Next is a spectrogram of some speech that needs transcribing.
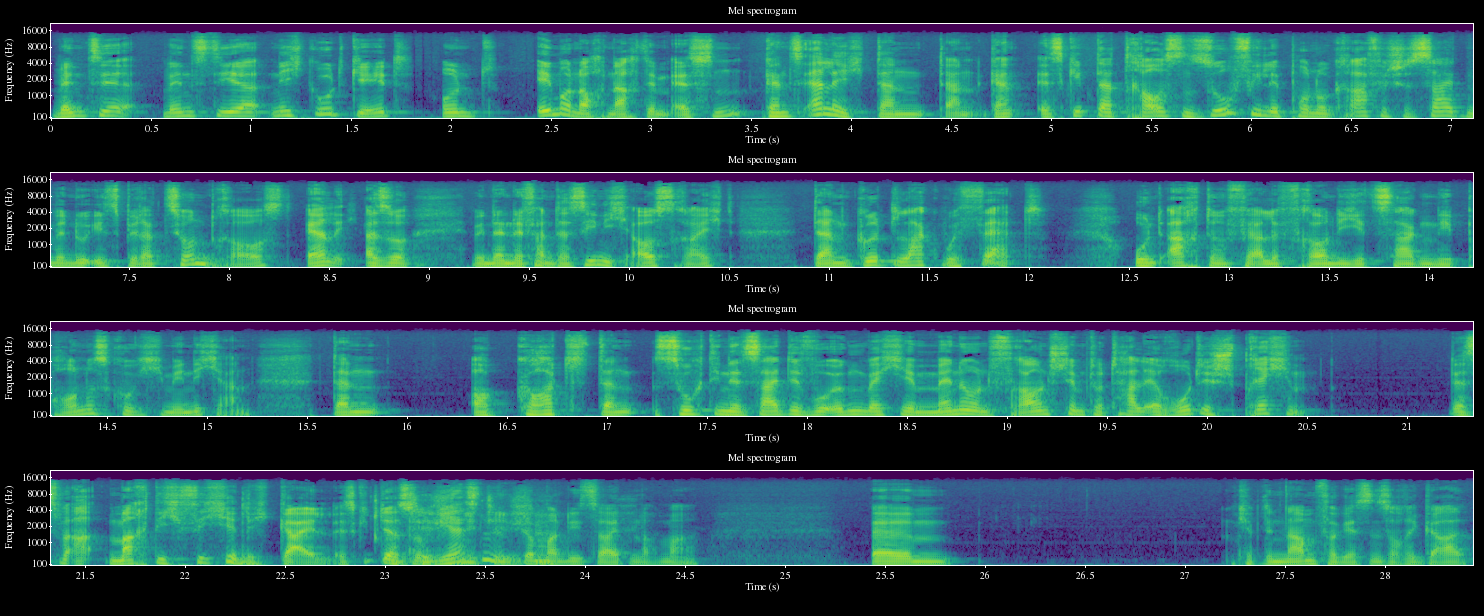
Wenn es dir nicht gut geht und immer noch nach dem Essen, ganz ehrlich, dann, dann, es gibt da draußen so viele pornografische Seiten, wenn du Inspiration brauchst, ehrlich, also wenn deine Fantasie nicht ausreicht, dann good luck with that. Und Achtung für alle Frauen, die jetzt sagen, nee, Pornos gucke ich mir nicht an, dann, oh Gott, dann such dir eine Seite, wo irgendwelche Männer und Frauenstimmen total erotisch sprechen. Das macht dich sicherlich geil. Es gibt ja so, wie heißen denn mal die Seiten nochmal? Ähm, ich habe den Namen vergessen, ist auch egal.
